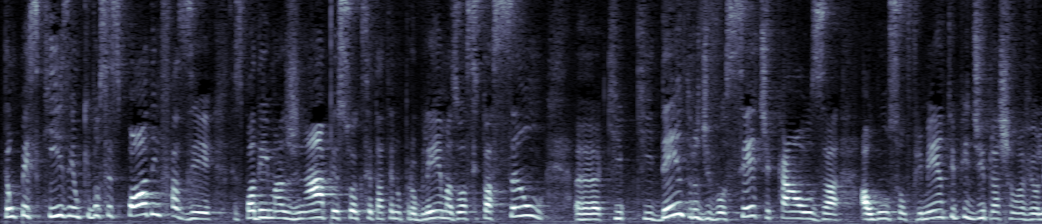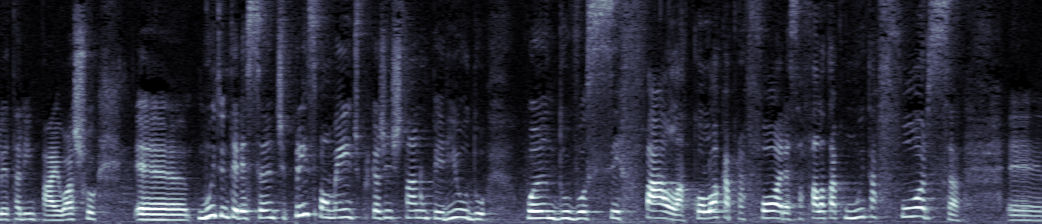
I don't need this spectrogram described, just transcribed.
Então pesquisem o que vocês podem fazer. Vocês podem imaginar a pessoa que você está tendo problemas ou a situação uh, que, que dentro de você te causa algum sofrimento e pedir para a chama violeta limpar. Eu acho é, muito interessante, principalmente porque a gente está num período quando você fala, coloca para fora, essa fala está com muita força é,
